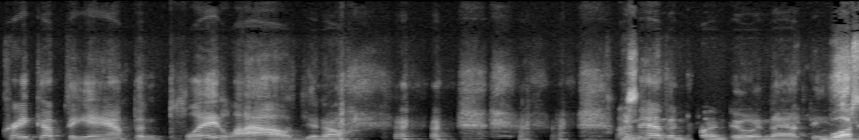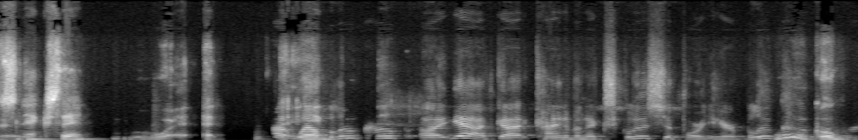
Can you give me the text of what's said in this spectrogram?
crank up the amp and play loud. You know, I'm having fun doing that. What's days. next then? Uh, well, Blue Coupe, uh, yeah, I've got kind of an exclusive for you here. Blue Ooh, Coupe, go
